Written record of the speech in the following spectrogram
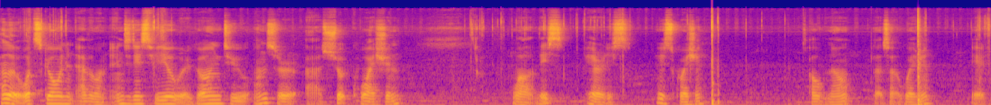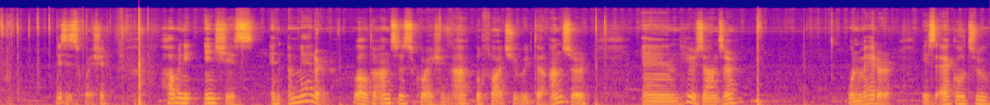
Hello, what's going on everyone? In today's video we're going to answer a short question. Well, this, here it is. Here's question. Oh no, that's not a question. Here, this is a question. How many inches in a meter? Well, to answer this question, I've provided you with the answer and here's the answer. One meter is equal to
